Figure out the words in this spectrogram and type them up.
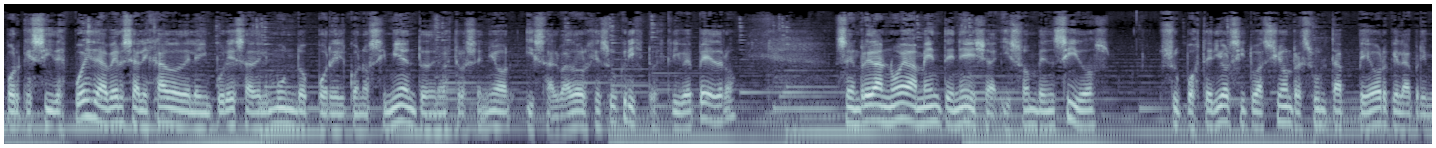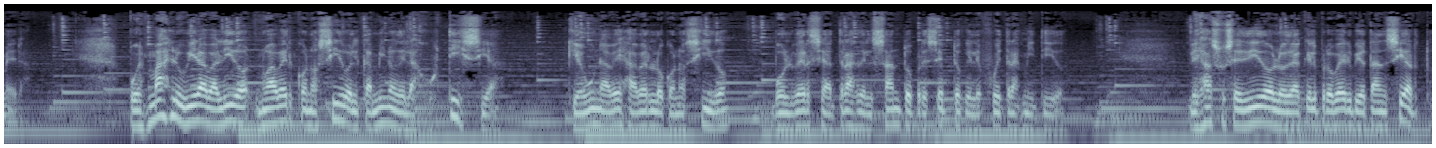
Porque si después de haberse alejado de la impureza del mundo por el conocimiento de nuestro Señor y Salvador Jesucristo, escribe Pedro, se enredan nuevamente en ella y son vencidos, su posterior situación resulta peor que la primera. Pues más le hubiera valido no haber conocido el camino de la justicia que una vez haberlo conocido, volverse atrás del santo precepto que le fue transmitido. Les ha sucedido lo de aquel proverbio tan cierto.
